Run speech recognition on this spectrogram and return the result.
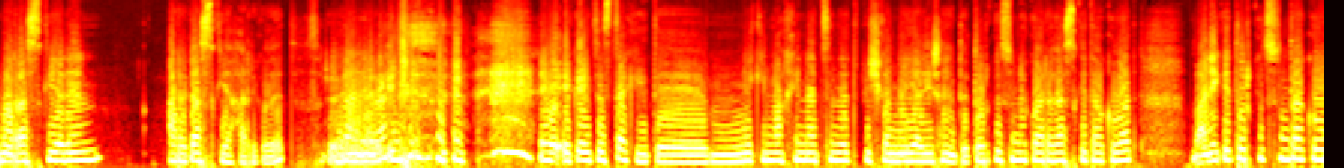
marrazkiaren argazkia jarriko dut. Zure Vale, bai. e, ekaitz ez dakit, e, nik imaginatzen dut pixkan nahi izan dut etorkizuneko argazketako bat, ba nik etorkizunetako,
